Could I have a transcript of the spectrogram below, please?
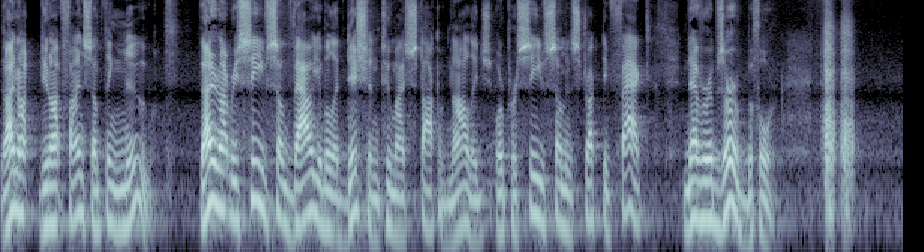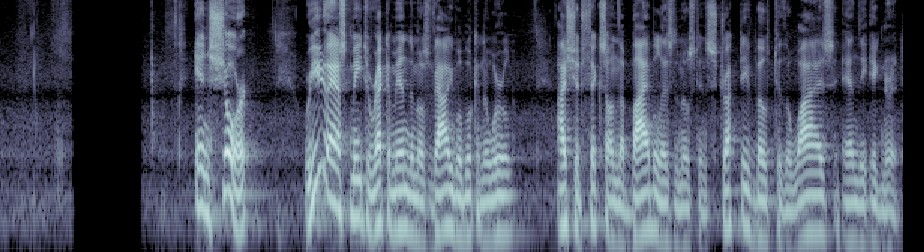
that I not, do not find something new, that I do not receive some valuable addition to my stock of knowledge or perceive some instructive fact never observed before. In short, were you to ask me to recommend the most valuable book in the world, I should fix on the Bible as the most instructive both to the wise and the ignorant.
